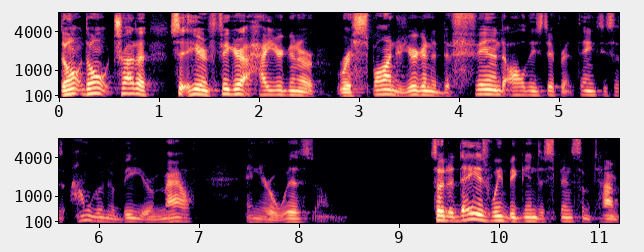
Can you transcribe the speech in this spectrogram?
Don't, don't try to sit here and figure out how you're going to respond or you're going to defend all these different things. He says, I'm going to be your mouth and your wisdom. So today, as we begin to spend some time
